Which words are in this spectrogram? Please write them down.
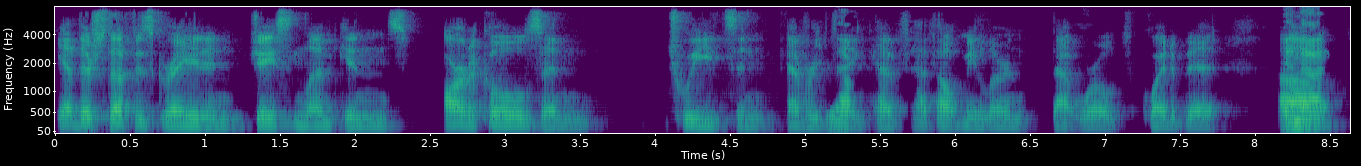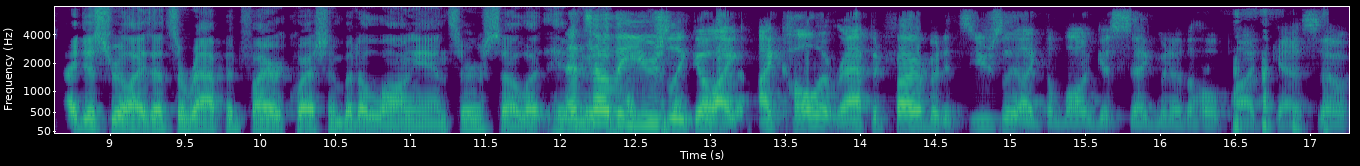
Yeah, their stuff is great, and Jason Lemkin's articles and tweets and everything yeah. have have helped me learn that world quite a bit. And that um, I just realized that's a rapid fire question, but a long answer. So let that's how they usually go. I, I call it rapid fire, but it's usually like the longest segment of the whole podcast. so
